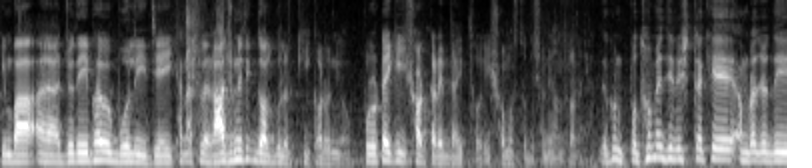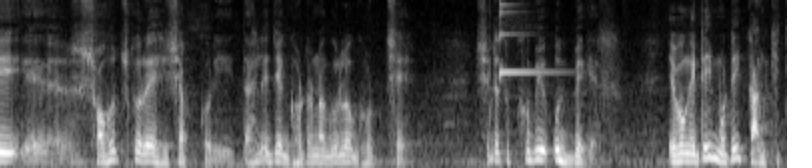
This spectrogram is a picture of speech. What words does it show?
কিংবা যদি এইভাবে বলি যে এইখানে আসলে রাজনৈতিক দলগুলোর কি করণীয়? পুরোটাই কি সরকারের দায়িত্ব এই সমস্ত কিছু নিয়ন্ত্রণে? দেখুন, প্রথমে জিনিসটাকে আমরা যদি সহজ করে হিসাব করি, তাহলে যে ঘটনাগুলো ঘটছে, সেটা তো খুবই উদ্বেগের। এবং এটাই মোটেই কাঙ্ক্ষিত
